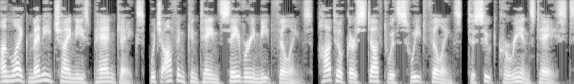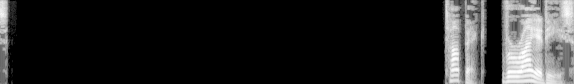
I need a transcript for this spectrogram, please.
Unlike many Chinese pancakes, which often contain savory meat fillings, hotteok are stuffed with sweet fillings, to suit Koreans' tastes. Varieties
